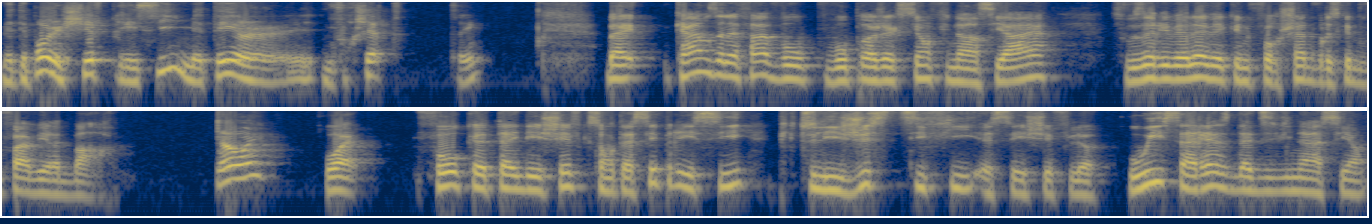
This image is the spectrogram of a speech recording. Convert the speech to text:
mettez pas un chiffre précis, mettez une fourchette. Bien, quand vous allez faire vos, vos projections financières, si vous arrivez là avec une fourchette, vous risquez de vous faire virer de barre. Ah ouais? Ouais. Il faut que tu aies des chiffres qui sont assez précis puis que tu les justifies, euh, ces chiffres-là. Oui, ça reste de la divination.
